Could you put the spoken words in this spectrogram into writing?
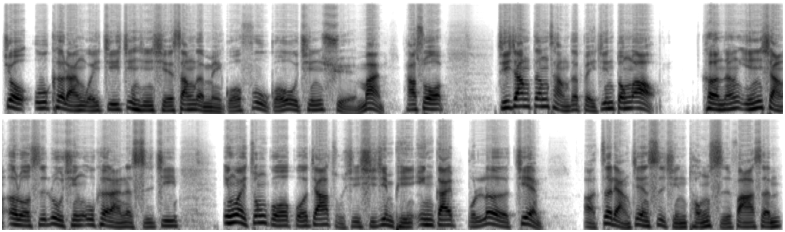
就乌克兰危机进行协商的美国副国务卿雪曼，他说，即将登场的北京冬奥可能影响俄罗斯入侵乌克兰的时机，因为中国国家主席习近平应该不乐见啊这两件事情同时发生。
